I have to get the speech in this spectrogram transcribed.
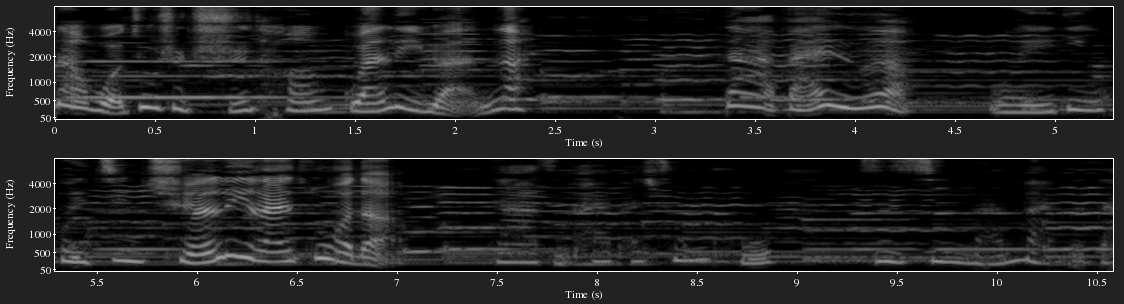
那我就是池塘管理员了。”大白鹅，我一定会尽全力来做的。鸭子拍拍胸脯。自信满满的答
